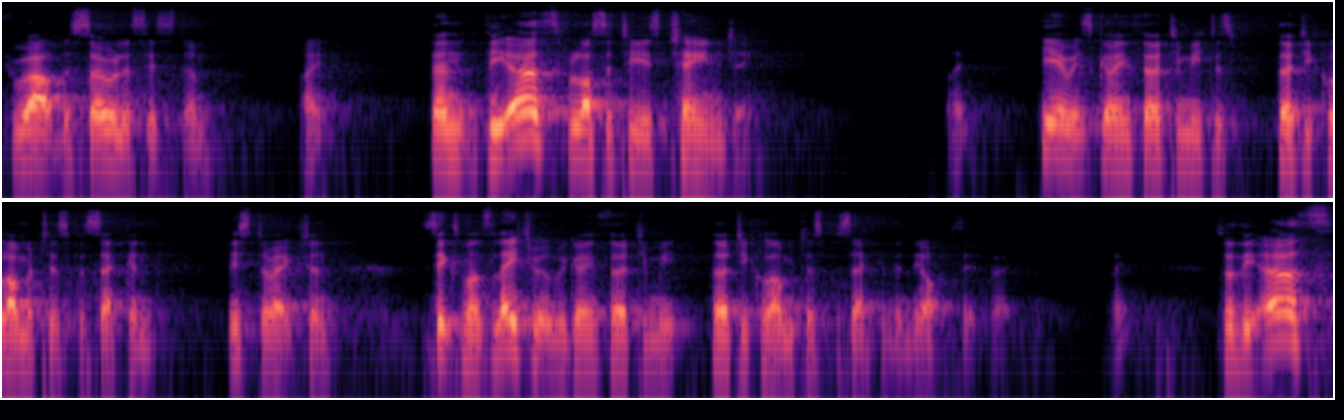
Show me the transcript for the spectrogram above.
throughout the solar system, right? Then the Earth's velocity is changing. Right? Here it's going 30 meters, 30 kilometers per second this direction. Six months later, it will be going 30, 30 kilometers per second in the opposite direction. Right? So the Earth's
